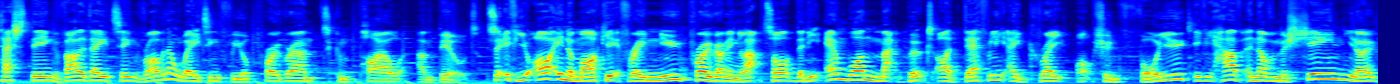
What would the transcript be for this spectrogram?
testing, validating, rather than waiting for your program to compile and build. So if you are in the market for a new programming laptop, then the M1 MacBooks are definitely a great option for you. If you have another machine, you know,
